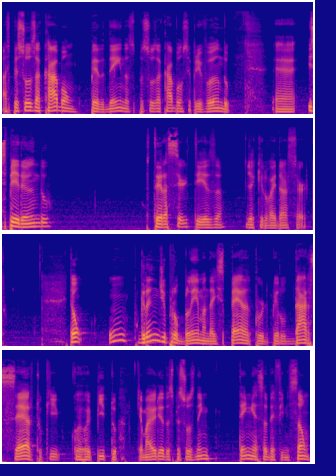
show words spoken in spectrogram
As pessoas acabam perdendo, as pessoas acabam se privando, é, esperando ter a certeza de aquilo vai dar certo. Então, um grande problema da espera por, pelo dar certo, que eu repito, que a maioria das pessoas nem tem essa definição,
